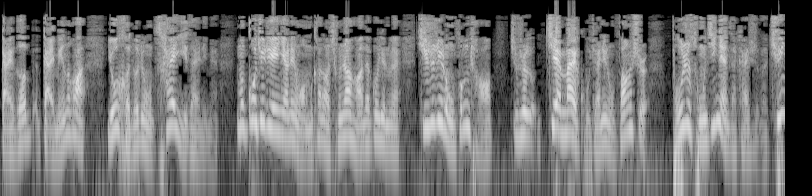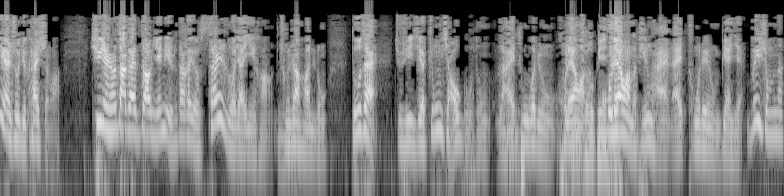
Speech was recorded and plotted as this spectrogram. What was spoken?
改革改名的话，有很多这种猜疑在里面。那么过去这些年里，我们看到城商行在过去里面，其实这种风潮就是贱卖股权这种方式，不是从今年才开始的，去年时候就开始了。去年时候大概到年底的时候，大概有三十多家银行、城商行这种都在，就是一些中小股东来通过这种互联网互联网的平台来通过这种变现。为什么呢？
